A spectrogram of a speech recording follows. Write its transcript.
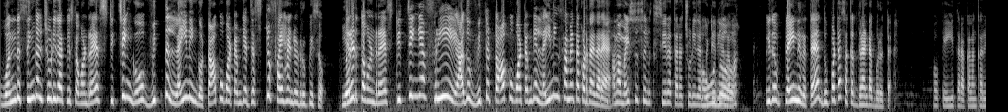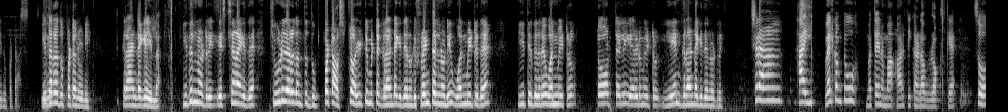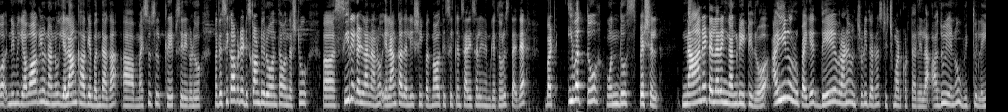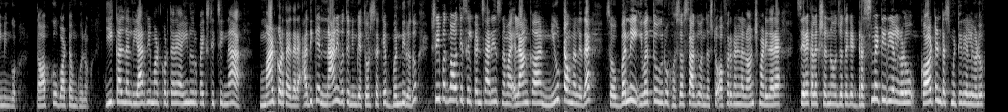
ಒಂದು single churidar piece ತಗೊಂಡ್ರೆ stitching with lining top ಬಾಟಮ್ಗೆ ಜಸ್ಟ್ ಫೈವ್ ಹಂಡ್ರೆಡ್ ರುಪೀಸು ಎರಡು ತಗೊಂಡ್ರೆ ಸ್ಟಿಚಿಂಗ್ಗೆ ಫ್ರೀ ಅದು ವಿತ್ ಟಾಪ್ ಬಾಟಮ್ಗೆ ಲೈನಿಂಗ್ ಸಮೇತ ಕೊಡ್ತಾ ಇದ್ದಾರೆ. ಅಮ್ಮ ಮೈಸೂರು ಸಿಲ್ಕ್ ಸೀರೆ ತರ ಚೂಡಿದಾರ್ material ಅಮ್ಮ? ಇದು ಪ್ಲೈನ್ ಇರುತ್ತೆ ದುಪ್ಪಟ ಸಖತ್ ಗ್ರ್ಯಾಂಡ್ ಆಗಿ ಬರುತ್ತೆ. ಓಕೆ ಈ ತರ ಕಲಂಕಾರಿ ದುಪ್ಪಟ ಈ ತರ ದುಪ್ಪಟ ನೋಡಿ ಗ್ರ್ಯಾಂಡಾಗೆ ಇಲ್ಲ. ಇದನ್ನ ನೋಡ್ರಿ ಎಷ್ಟು ಚೆನ್ನಾಗಿದೆ. ಚೂಡಿದಾರ್ಗಂತೂ ದುಪ್ಪಟ ಅಷ್ಟು ಅಲ್ಟಿಮೇಟ್ ಗ್ರ್ಯಾಂಡ್ ಆಗಿದೆ. ನೋಡಿ ಫ್ರಂಟ್ ಅಲ್ಲಿ ನೋಡಿ ಒನ್ ಮೀಟರ್ ಇದೆ. ಈ ತಿರ್ಗಿದ್ರೆ ಒನ್ ಮೀಟ್ರು. ಟೋಟಲಿ ಎರಡು ಮೀಟ್ರು. ಏನ್ ಗ್ರ್ಯಾಂಡ್ ಆಗಿದೆ ನೋಡ್ರಿ. ಚರಾಂಗ್ ಹಾಯ್ ವೆಲ್ಕಮ್ ಟು ಮತ್ತೆ ನಮ್ಮ ಆರತಿ ಕನ್ನಡ ವ್ಲಾಗ್ಸ್ಗೆ ಸೊ ನಿಮಗೆ ಯಾವಾಗಲೂ ನಾನು ಯಲಾಂಕ್ ಹಾಗೆ ಬಂದಾಗ ಮೈಸೂರು ಸಿಲ್ಕ್ ಕ್ರೇಪ್ ಸೀರೆಗಳು, ಮತ್ತು ಸಿಕ್ಕಾಪಟ್ಟೆ ಡಿಸ್ಕೌಂಟ್ ಇರುವಂಥ ಒಂದಷ್ಟು ಸೀರೆಗಳನ್ನ ನಾನು ಯಲಾಂಕದಲ್ಲಿ ಶ್ರೀ ಪದ್ಮಾವತಿ ಸಿಲ್ಕ್ ಆ್ಯಂಡ್ ಸ್ಯಾರೀಸಲ್ಲಿ ನಿಮಗೆ ತೋರಿಸ್ತಾ ಇದ್ದೆ. ಬಟ್ ಇವತ್ತು ಒಂದು ಸ್ಪೆಷಲ್ ನಾನೇ ಟೈಲರಿಂಗ್ ಅಂಗಡಿ ಇಟ್ಟಿದ್ರು, ಐನೂರು ರೂಪಾಯಿಗೆ ದೇವರಾಣೆ ಒಂದು ಚೂಡಿದಾರನ ಸ್ಟಿಚ್ ಮಾಡಿಕೊಡ್ತಾ ಇರಲಿಲ್ಲ. ಅದು ಏನು ವಿತ್ ಲೈನಿಂಗು ಟಾಪ್ಗೂ ಬಾಟಮ್ಗೂ ಈ ಕಾಲದಲ್ಲಿ ಯಾರು ರೀ ಮಾಡ್ಕೊಡ್ತಾರೆ? ಐನೂರು ರೂಪಾಯಿಗೆ ಸ್ಟಿಚಿಂಗ್ನ ಮಾಡ್ಕೊಡ್ತಾ ಇದ್ದಾರೆ. ಅದಕ್ಕೆ ನಾನಿವತ್ತು ನಿಮಗೆ ತೋರ್ಸೋಕ್ಕೆ ಬಂದಿರೋದು. Shri Padmavathi silk and sarees ನಮ್ಮ ಯಲಾಂಕ ನ್ಯೂ ಟೌನಲ್ಲಿದೆ. ಸೊ ಬನ್ನಿ, ಇವತ್ತು ಇವರು ಹೊಸ ಹೊಸಾಗಿ ಒಂದಷ್ಟು ಆಫರ್ಗಳನ್ನ ಲಾಂಚ್ ಮಾಡಿದ್ದಾರೆ. ಸೀರೆ ಕಲೆಕ್ಷನ್ನು ಜೊತೆಗೆ ಡ್ರೆಸ್ ಮೆಟೀರಿಯಲ್ಗಳು, ಕಾಟನ್ ಡ್ರೆಸ್ ಮೆಟೀರಿಯಲ್ಗಳು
